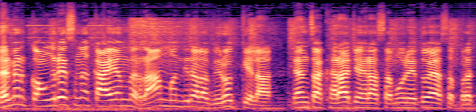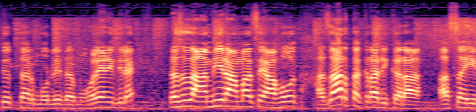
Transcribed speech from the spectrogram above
दरम्यान काँग्रेसनं कायम राम मंदिराला विरोध केला. त्यांचा खरा चेहरा समोर येतोय असं प्रत्युत्तर मुरलीधर मोहोळ यांनी दिलंय. तसंच आम्ही रामाचे आहोत हजार तक्रारी करा असंही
